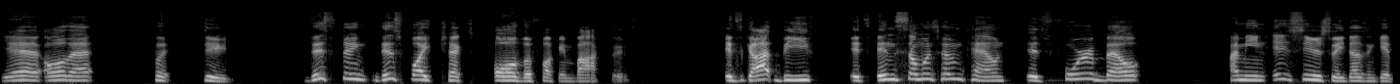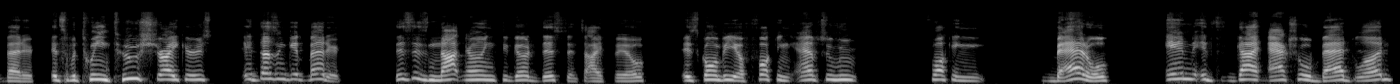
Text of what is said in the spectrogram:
Yeah, all that. But dude, this thing, this fight checks all the fucking boxes. It's got beef. It's in someone's hometown. It's for a belt. I mean, it seriously doesn't get better. It's between two strikers. It doesn't get better. This is not going to go distance, I feel. It's going to be a fucking absolute fucking battle. And it's got actual bad blood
